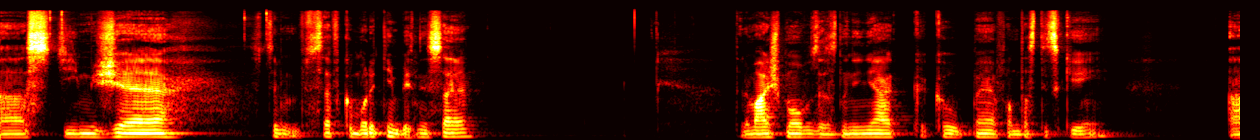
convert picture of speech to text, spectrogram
Uh, s tím, že jste v komoditním biznise, ten váš mou není nějak jako úplně fantastický. A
